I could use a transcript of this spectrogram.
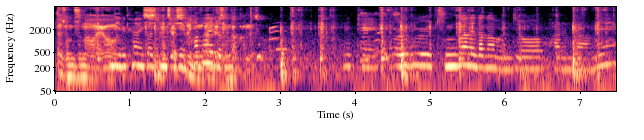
나 점수 나와요 근데 이렇게 하니까 좀 진짜 되게 싫은 인간들 화사해졌다. 생각하면서 이렇게 얼굴 중간에다가 먼저 바른 다음에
